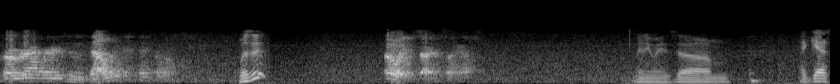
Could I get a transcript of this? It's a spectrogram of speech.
programmers in Delhi. I think it was. Was it? Oh wait, sorry, something else. Anyways, um, I guess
